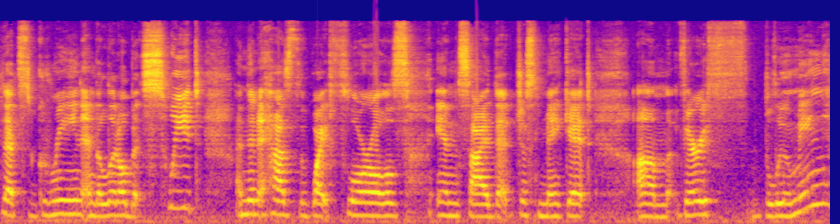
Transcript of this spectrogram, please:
that's green and a little bit sweet and then it has the white florals inside that just make it um, very blooming.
